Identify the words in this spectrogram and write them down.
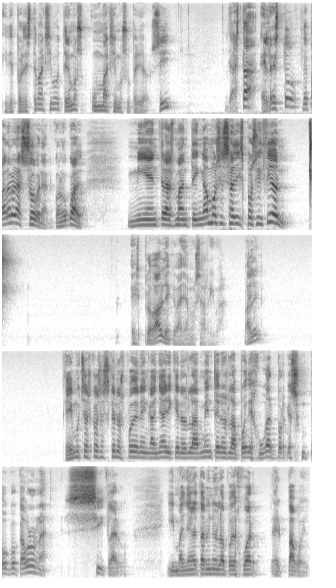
y después de este máximo tenemos un máximo superior. ¿Sí? Ya está. El resto de palabras sobran. Con lo cual, mientras mantengamos esa disposición, es probable que vayamos arriba. ¿Vale? Que hay muchas cosas que nos pueden engañar y que nos, la mente nos la puede jugar porque es un poco cabrona. Sí, claro. Y mañana también nos la puede jugar el Powell.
